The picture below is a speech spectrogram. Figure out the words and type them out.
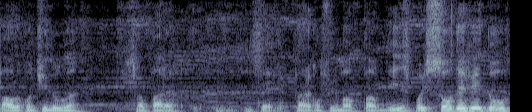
Paulo continua só para para confirmar o que Paulo diz, pois sou devedor,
